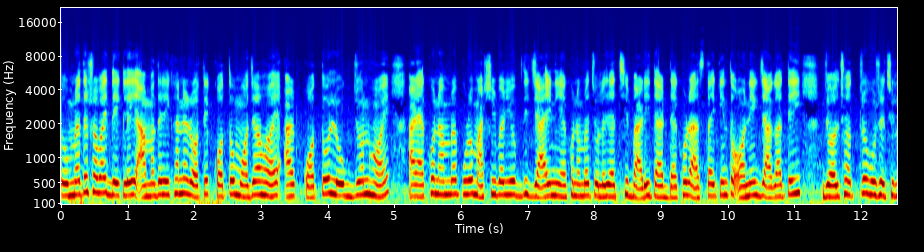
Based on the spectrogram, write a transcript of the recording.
তোমরা তো সবাই দেখলেই আমাদের এখানে রথে কত মজা হয় আর কত লোকজন হয়। আর এখন আমরা পুরো মাসির বাড়ি অবধি যাইনি, এখন আমরা চলে যাচ্ছি বাড়ি তার দেখো, রাস্তায় কিন্তু অনেক জায়গাতেই জলছত্র বসেছিল।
